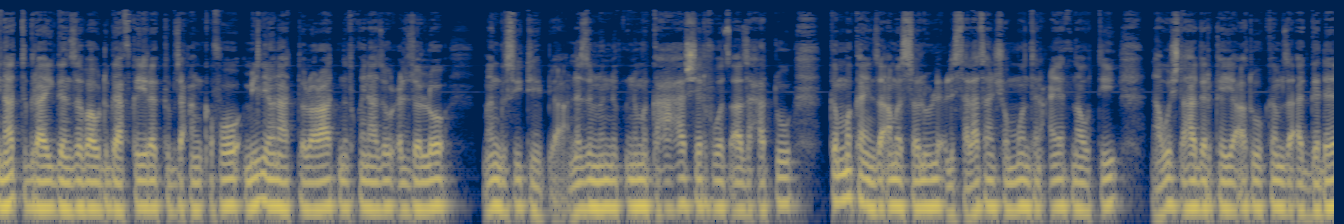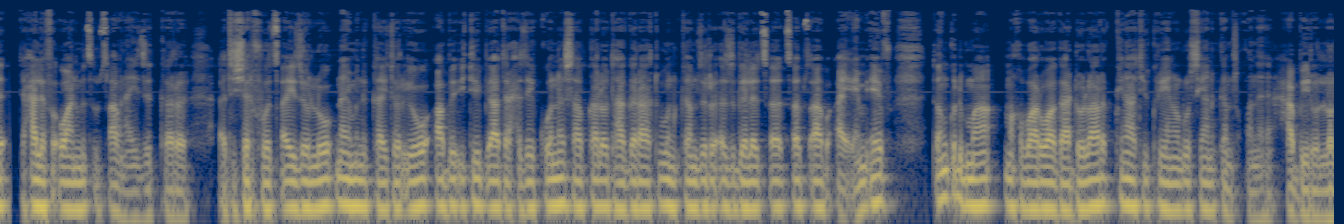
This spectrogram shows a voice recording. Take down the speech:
ኲናት ትግራይ ገንዘባዊ ድጋፍ ከይረክብ ዝዓንቀፎ ሚልዮናት ዶላራት ነቲ ኲናት ዘውዕል ዘሎ መንግስቲ ኢትዮጵያ ነዚ ንምክሓሓስ ሸርፊ ወፃኢ ዝሓቱ ከም መካይን ዝኣመሰሉ ልዕሊ ሰላሳን ሸሞንተን ዓይነት ናውቲ ናብ ውሽጢ ሃገር ከይኣትዉ ከም ዝኣገደ ዝሓለፈ እዋን ምፅብፃብና ይዝከር። እቲ ሸርፊ ወፃኢ ዘሎ ናይ ምንካይ ተርእዮ ኣብ ኢትዮጵያ ጥራሕ ዘይኮነስ ኣብ ካልኦት ሃገራት እውን ከም ዝረኣ ዝገለፀ ፀብፃብ ኣይኤምኤፍ ጠንቁ ድማ ምኽባር ዋጋ ዶላር ኲናት ዩክሬንን ሩስያን ከም ዝኾነ ሓቢሩ ኣሎ።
